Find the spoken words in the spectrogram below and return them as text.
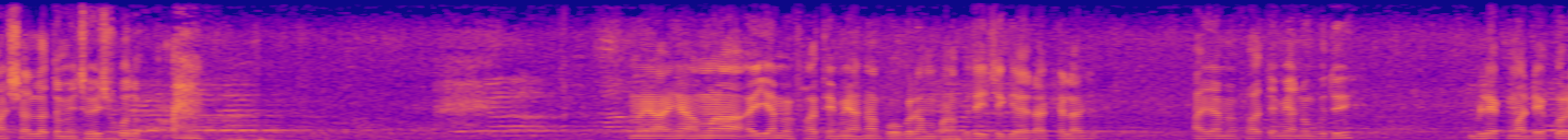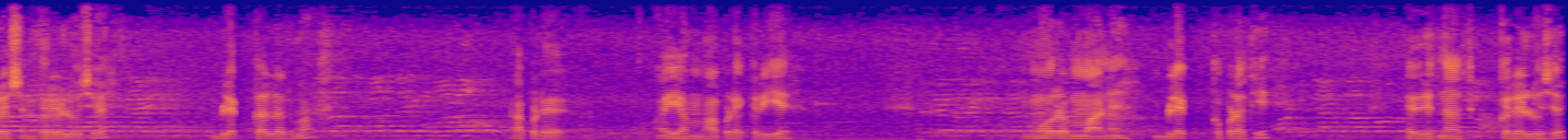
માશાલ્લા તમે જોઈ શકો છો. મેં અહીંયા હમણાં અહીંયા ફાતેમિયાના પ્રોગ્રામ પણ બધી જગ્યાએ રાખેલા છે. અહીંયા મેં ફાતેમિયાનું બધું બ્લેકમાં ડેકોરેશન કરેલું છે. બ્લેક કલરમાં આપણે અહીંયામાં આપણે કરીએ મોહરમમાં ને બ્લેક કપડાથી એવી રીતના કરેલું છે.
